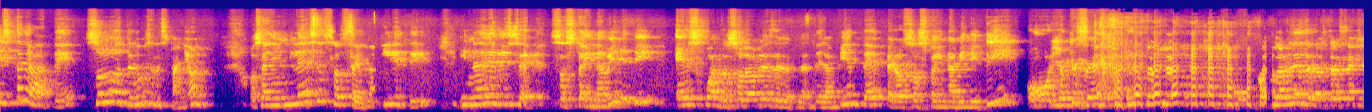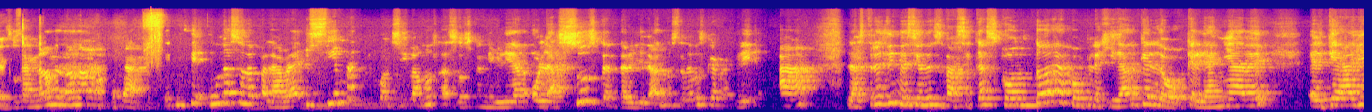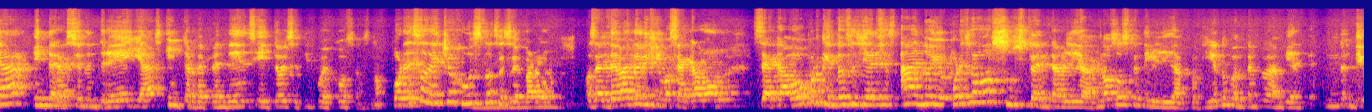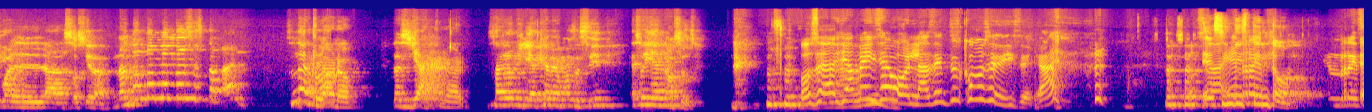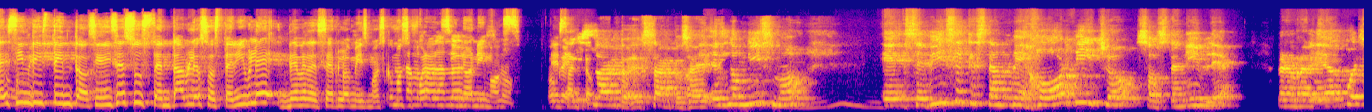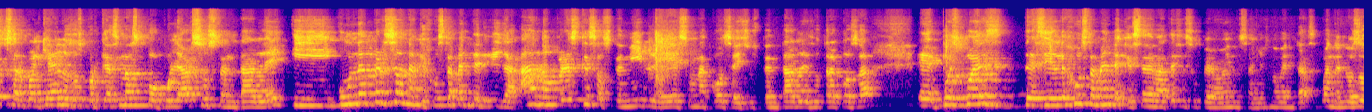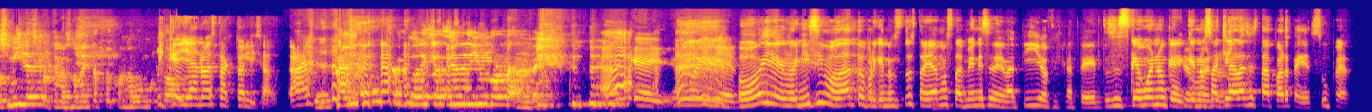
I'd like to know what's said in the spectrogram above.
Este debate solo lo tenemos en español. O sea, en inglés es sustainability y nadie dice sustainability es cuando solo hables del, ambiente, pero sustainability o yo qué sé, cuando hables de los tres ejes. O sea, no, no, no. O sea, existe una sola palabra y siempre que concibamos la sostenibilidad o la sustentabilidad nos tenemos que referir a las tres dimensiones básicas con toda la complejidad que, lo, que le añade el que haya interacción entre ellas, interdependencia y todo ese tipo de cosas, ¿no? Por eso, de hecho, justo se separó. O sea, el debate dijimos, se acabó. Se acabó porque entonces ya dices, ah, no, yo por eso hago sustentabilidad, no sostenibilidad, porque yo no contemplo el ambiente, digo, a la sociedad. No, no, no, no, no, eso está mal. Es un error. Claro. Entonces ya, claro. es algo que ya queremos decir, eso ya no se usa. O sea, ya me hice bolas, entonces, ¿cómo se dice? es indistinto. Es indistinto. Si dices sustentable o sostenible, debe de ser lo mismo. Es como si fueran sinónimos. Exacto. Exacto, exacto. O sea, es lo mismo. Eh, se dice que está mejor dicho sostenible, pero en realidad puedes usar cualquiera de los dos porque es más popular, sustentable. Y una persona que justamente diga, ah, no, pero es que sostenible es una cosa y sustentable es otra cosa, eh, pues puedes decirle justamente que ese debate se superó en los años 90, bueno, en los 2000, porque en los 90 fue cuando hubo mucho... Y que ya no está actualizado. Hay una actualización ahí importante. Ok, muy bien. Oye, buenísimo dato, porque nosotros traíamos también ese debatillo, fíjate. Entonces, qué bueno que, que nos aclaras esta parte, súper.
